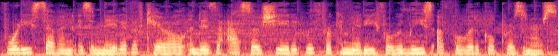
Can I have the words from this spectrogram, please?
47 is a native of Kerala and is associated with for Committee for Release of Political Prisoners.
